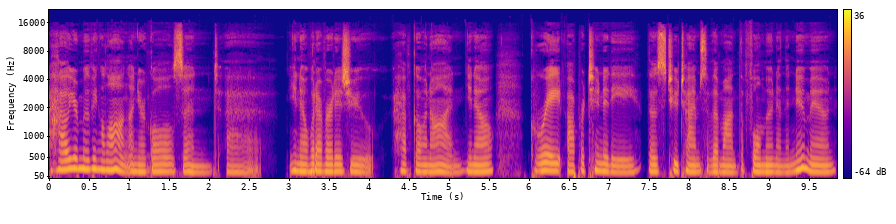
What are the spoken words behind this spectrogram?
how you're moving along on your goals and, uh, you know, whatever it is you have going on, you know, great opportunity those two times of the month, the full moon and the new moon,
